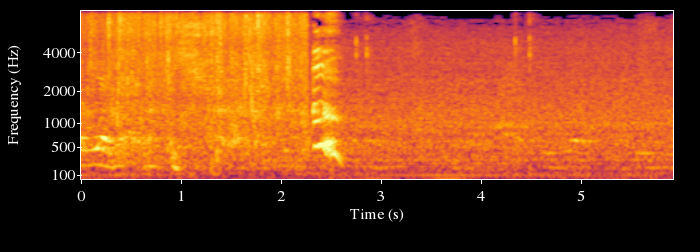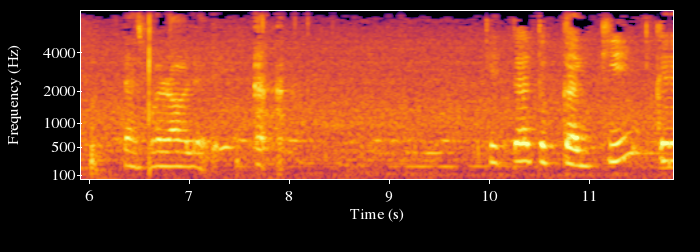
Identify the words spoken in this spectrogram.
oh, ya, ya. Dah ah, ah. kita tukar game ke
